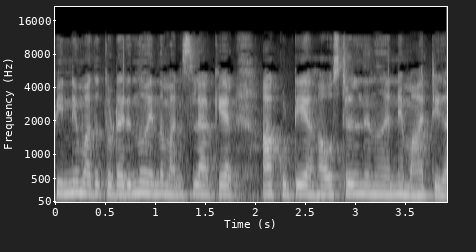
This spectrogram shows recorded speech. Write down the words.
പിന്നും അത് തുടരുന്നു എന്ന് മനസ്സിലാക്കിയാൽ ആ കുട്ടിയെ ഹോസ്റ്റലിൽ നിന്ന് തന്നെ മാറ്റുക.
